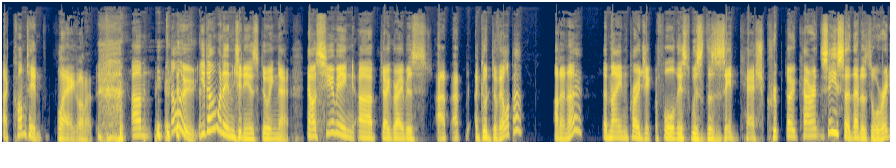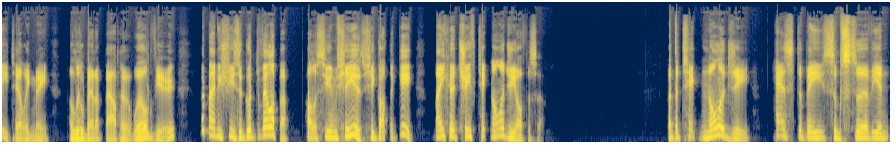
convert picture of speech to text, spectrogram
a content flag on it. Um, no, you don't want engineers doing that. Now, assuming uh, Jay Graber's a, a, a good developer, I don't know. The main project before this was the Zcash cryptocurrency, so that is already telling me a little bit about her worldview. But maybe she's a good developer. I'll assume she is. She got the gig. Make her chief technology officer. But the technology has to be subservient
